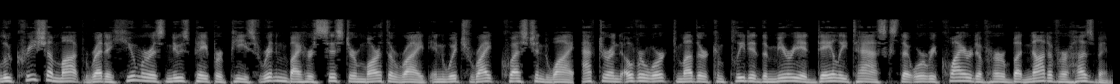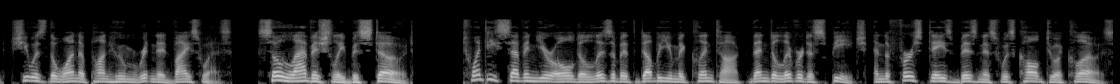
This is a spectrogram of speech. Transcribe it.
Lucretia Mott read a humorous newspaper piece written by her sister Martha Wright in which Wright questioned why, after an overworked mother completed the myriad daily tasks that were required of her but not of her husband, she was the one upon whom written advice was so lavishly bestowed. 27-year-old Elizabeth W. McClintock then delivered a speech, and the first day's business was called to a close.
